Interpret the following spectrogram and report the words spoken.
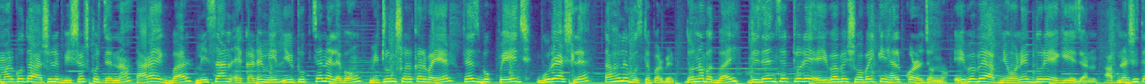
আমার কথা আসলে বিশ্বাস করছেন না, তারা একবার মিসান একাডেমির ইউটিউব চ্যানেল এবং মিটুন সরকার ভাইয়ের ফেসবুক পেজ ঘুরে আসলে তাহলে বুঝতে পারবেন। ধন্যবাদ ভাই। ডিজাইন সেক্টরে এইভাবে সবাইকে হেল্প করার জন্য। এইভাবে আপনি অনেক দূরে এগিয়ে যান। আপনার সাথে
